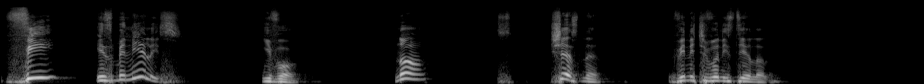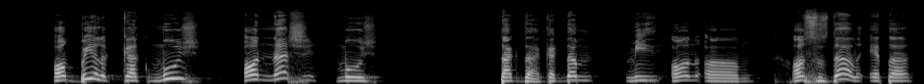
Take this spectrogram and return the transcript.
вы изменились его. Но, честно, вы ничего не сделали. Он был как муж, он наш муж тогда, когда мы, он, он создал это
